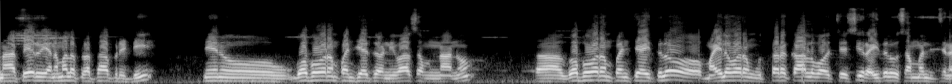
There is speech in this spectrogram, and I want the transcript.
నా పేరు యనమల ప్రతాప్ రెడ్డి. నేను గోపవరం పంచాయతీలో నివాసం ఉన్నాను. గోపవరం పంచాయతీలో మైలవరం ఉత్తర కాలువ వచ్చేసి రైతులకు సంబంధించిన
